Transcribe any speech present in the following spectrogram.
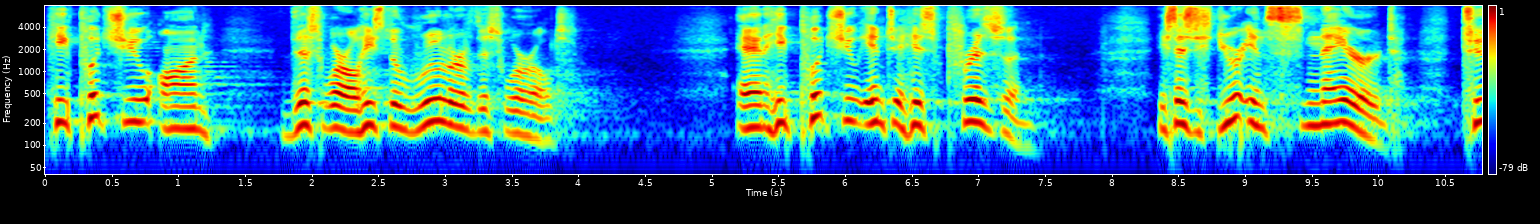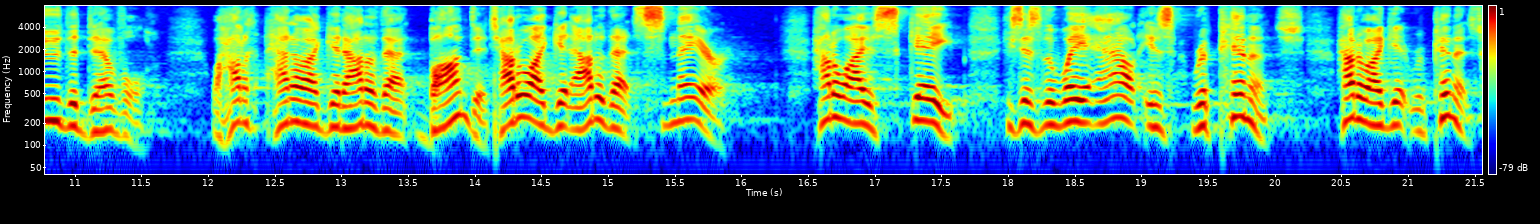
He puts you on this world, he's the ruler of this world. And he puts you into his prison. He says, You're ensnared to the devil. Well, how do, how do I get out of that bondage? How do I get out of that snare? How do I escape? He says the way out is repentance. How do I get repentance?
